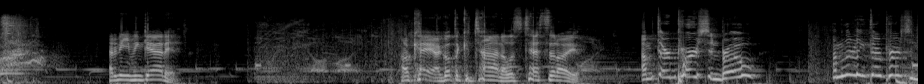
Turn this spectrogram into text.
I didn't even get it. Okay, I got the katana. Let's test it out. I'm third person, bro. I'm literally third person.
